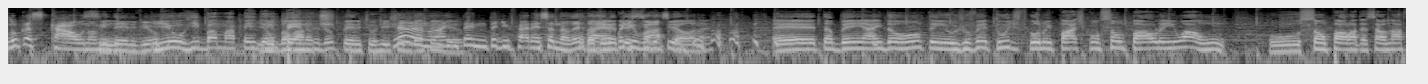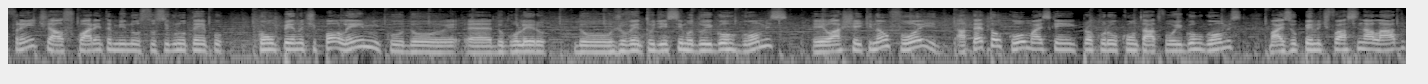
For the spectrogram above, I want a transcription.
Lucas Cal o nome Sim. dele, viu? E o Ribamar perdeu um Ribamar pênalti. perdeu o pênalti, o Richard Não, não, aí defendeu. não tem diferença não, desde a Poderia época ter de sido Vasco. pior, né? É, também ainda ontem o Juventude ficou no empate com o São Paulo em 1 a 1 O São Paulo até saiu na frente aos 40 minutos do segundo tempo com um pênalti polêmico do, é, do goleiro do Juventude em cima do Igor Gomes. Eu achei que não foi, até tocou, mas quem procurou o contato foi o Igor Gomes, mas o pênalti foi assinalado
